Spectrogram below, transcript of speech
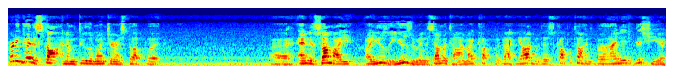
pretty good at starting them through the winter and stuff, but uh, and the summer, I, I usually use them in the summertime. I cut my backyard with this a couple times, but I didn't this year.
